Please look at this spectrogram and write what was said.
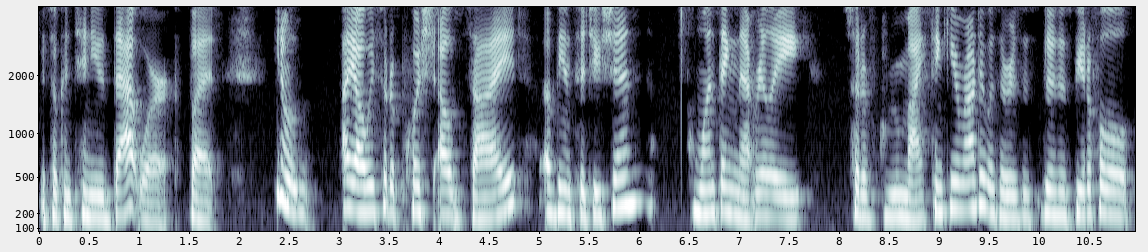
and so continued that work. But, you know, I always sort of pushed outside of the institution. One thing that really sort of grew my thinking around it was there was this, there's this beautiful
